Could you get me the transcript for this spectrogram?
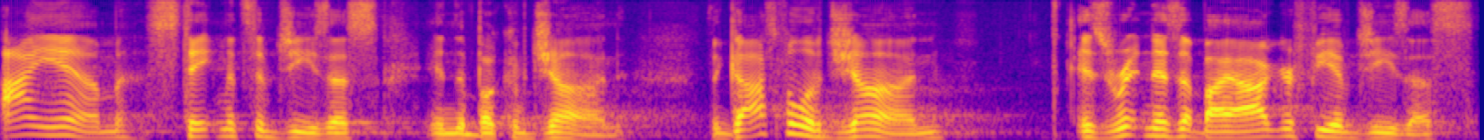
I am statements of Jesus in the book of John. The Gospel of John is written as a biography of Jesus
